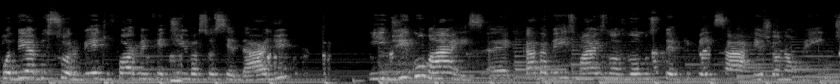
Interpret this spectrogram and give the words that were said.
poder absorver de forma efetiva a sociedade. E digo mais, é, cada vez mais nós vamos ter que pensar regionalmente.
